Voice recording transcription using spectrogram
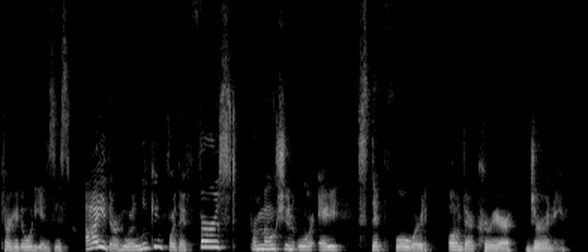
target audiences either who are looking for their first promotion or a step forward on their career journey.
